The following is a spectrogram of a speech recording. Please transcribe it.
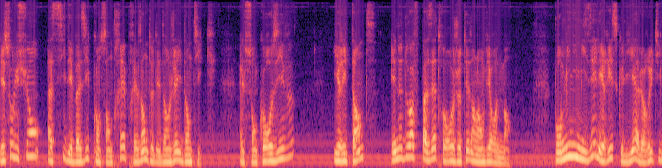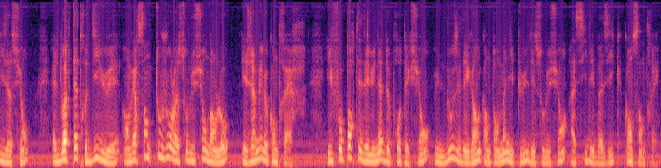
Les solutions acides et basiques concentrées présentent des dangers identiques. Elles sont corrosives, irritantes et ne doivent pas être rejetées dans l'environnement. Pour minimiser les risques liés à leur utilisation, elles doivent être diluées en versant toujours la solution dans l'eau et jamais le contraire. Il faut porter des lunettes de protection, une blouse et des gants quand on manipule des solutions acides et basiques concentrées.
